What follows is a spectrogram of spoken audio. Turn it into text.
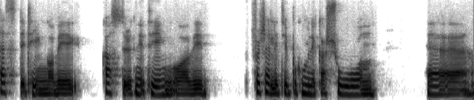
tester ting, og vi kaster ut nye ting, og vi Forskjellige typer kommunikasjon. Eh,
